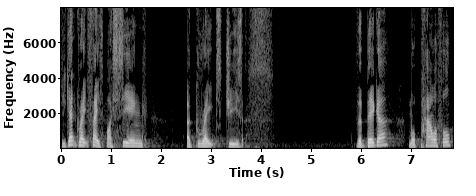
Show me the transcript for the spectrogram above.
You get great faith by seeing a great Jesus. The bigger, more powerful,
